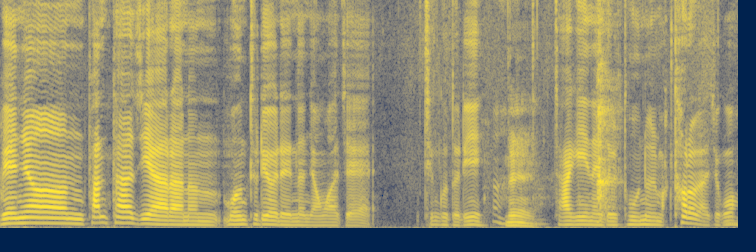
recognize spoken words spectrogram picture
매년 판타지아라는 몬트리올에 있는 영화제 친구들이 네. 자기네들 돈을 막 털어가지고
